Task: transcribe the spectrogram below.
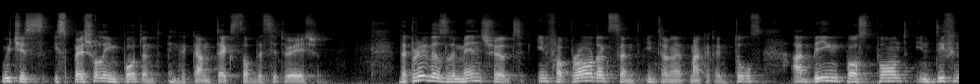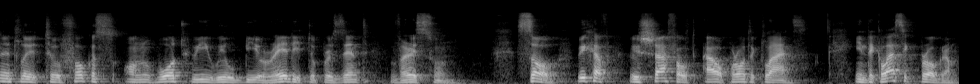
which is especially important in the context of the situation. The previously mentioned info products and internet marketing tools are being postponed indefinitely to focus on what we will be ready to present very soon. So, we have reshuffled our product lines. In the classic program,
